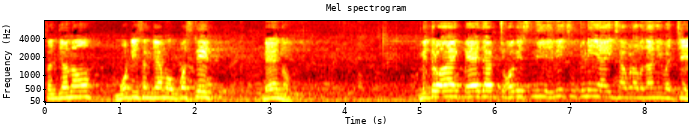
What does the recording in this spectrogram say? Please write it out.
સજ્જનો, મોટી સંખ્યામાં ઉપસ્થિત બહેનો. મિત્રો, આ એક બે હજાર ચોવીસની એવી ચૂંટણી આવી છે આપણા બધાની વચ્ચે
